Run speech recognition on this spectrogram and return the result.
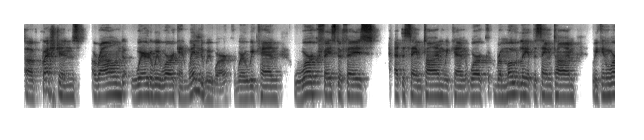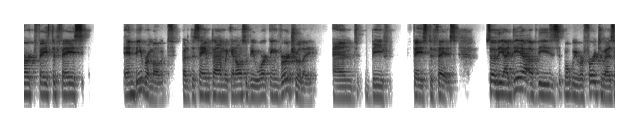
of questions around where do we work and when do we work, where we can work face to face at the same time, we can work remotely at the same time, we can work face to face and be remote, but at the same time, we can also be working virtually and be face to face. So the idea of these, what we refer to as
